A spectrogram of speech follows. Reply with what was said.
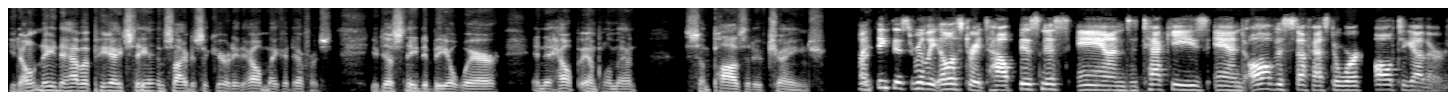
you don't need to have a PhD in cybersecurity to help make a difference. You just need to be aware and to help implement some positive change. I think this really illustrates how business and techies and all this stuff has to work all together.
